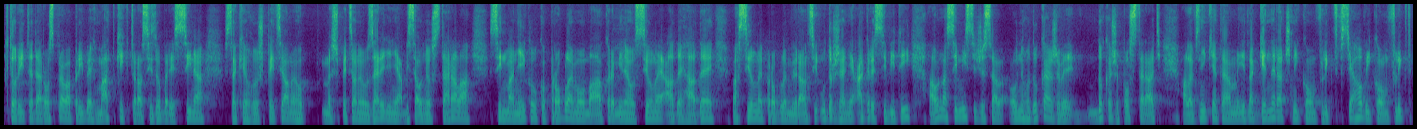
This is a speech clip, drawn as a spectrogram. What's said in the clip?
ktorý teda rozpráva príbeh matky, ktorá si zoberie syna z takého špeciálneho, špeciálneho zariadenia, aby sa o neho starala. Syn má niekoľko problémov, má okrem iného silné ADHD, má silné problémy v rámci udržania agresivity a ona si myslí, že sa o neho dokáže, dokáže postarať, ale vznikne tam jednak generačný konflikt, vzťahový konflikt,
